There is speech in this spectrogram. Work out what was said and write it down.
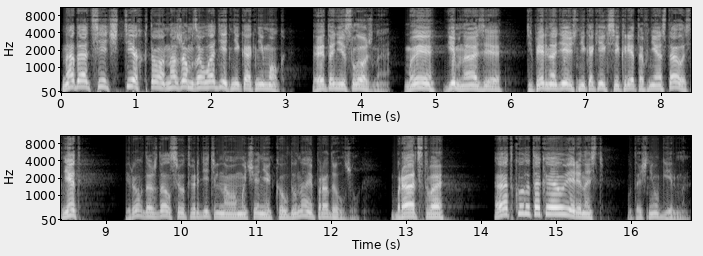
Надо отсечь тех, кто ножом завладеть никак не мог». «Это несложно. Мы — гимназия. Теперь, надеюсь, никаких секретов не осталось, нет?» Перов дождался утвердительного мычания колдуна и продолжил. «Братство!» «А откуда такая уверенность?» — уточнил Гельман.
